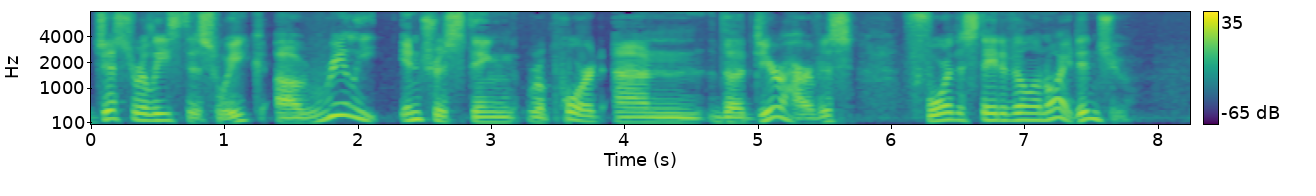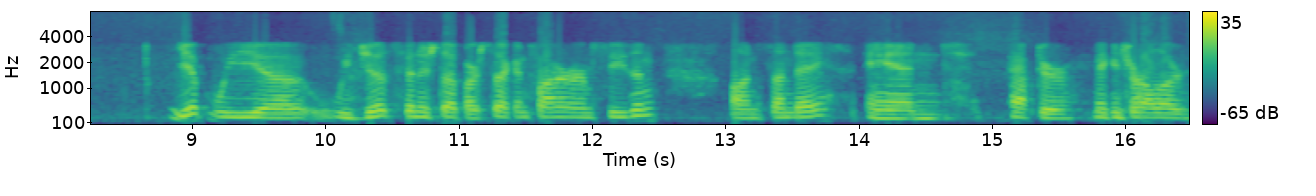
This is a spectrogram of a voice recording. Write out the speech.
just released this week a really interesting report on the deer harvest for the state of Illinois, didn't you? Yep, we uh, we just finished up our second firearm season on Sunday, and after making sure all our,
